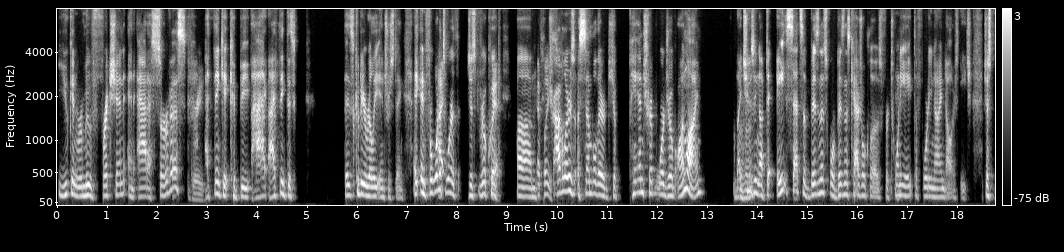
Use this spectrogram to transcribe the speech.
you can remove friction and add a service, Agreed. I think it could be. I, I think this this could be really interesting. And, and for what I- it's worth, just real quick, um, Yeah, travelers assemble their Japan trip wardrobe online by Mhm. choosing up to eight sets of business or business casual clothes for twenty eight to forty nine dollars each. Just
